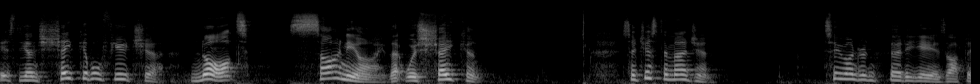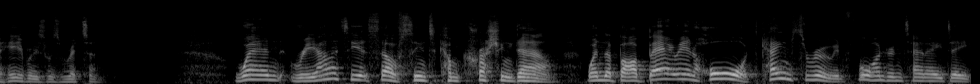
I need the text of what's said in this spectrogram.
It's the unshakable future, not Sinai that was shaken. So just imagine 230 years after Hebrews was written, when reality itself seemed to come crushing down when the barbarian horde came through in 410 AD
